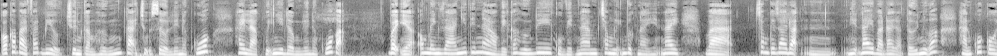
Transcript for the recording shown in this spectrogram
Có các bài phát biểu truyền cảm hứng tại trụ sở Liên Hợp Quốc hay là Quỹ Nhi đồng Liên Hợp Quốc ạ. Vậy ông đánh giá như thế nào về các hướng đi của Việt Nam trong lĩnh vực này hiện nay và trong cái giai đoạn hiện nay và giai đoạn tới nữa, Hàn Quốc có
